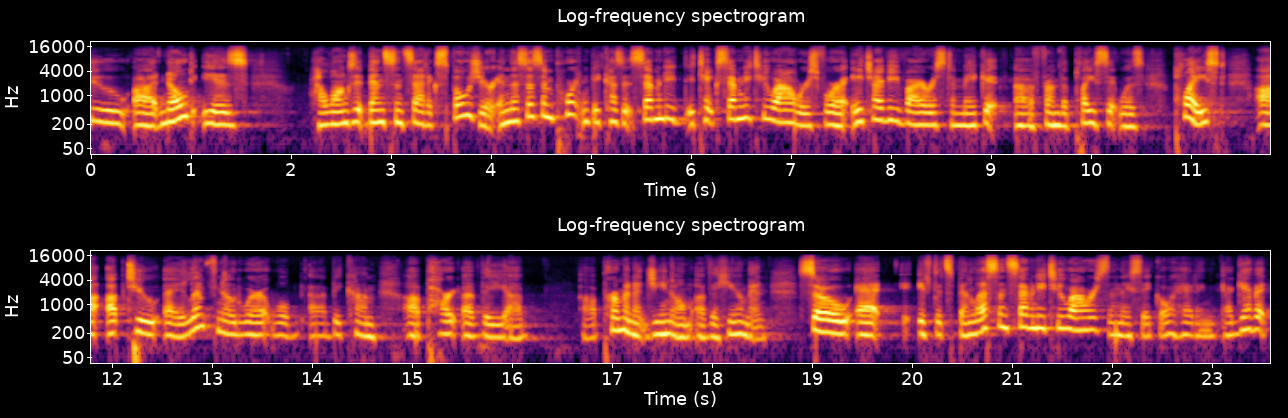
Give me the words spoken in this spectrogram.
to uh, note is How long's it been since that exposure? And this is important because it's 70, it takes 72 hours for a HIV virus to make it uh, from the place it was placed uh, up to a lymph node where it will uh, become part of the uh, permanent genome of the human. So, at, if it's been less than 72 hours, then they say go ahead and uh, give it.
